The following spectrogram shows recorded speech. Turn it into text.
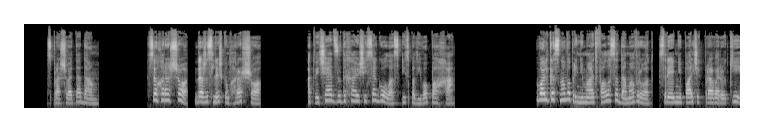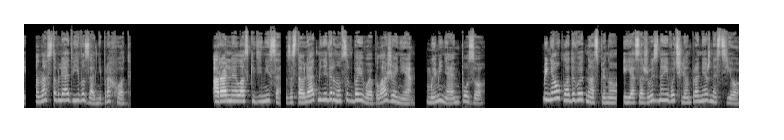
– спрашивает Адам. «Все хорошо, даже слишком хорошо», – отвечает задыхающийся голос из-под его паха. Валька снова принимает фалос Адама в рот. Средний пальчик правой руки она вставляет в его задний проход. Оральные ласки Дениса заставляют меня вернуться в боевое положение. Мы меняем позу. Меня укладывают на спину, и я сажусь на его член промежностью.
